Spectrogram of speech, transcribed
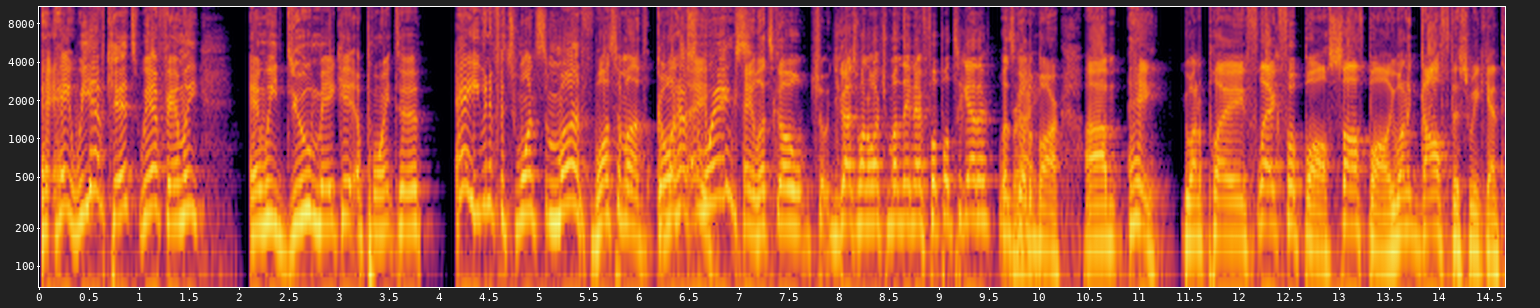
Hey, we have kids, we have family, and we do make it a point to. Hey, even if it's once a month, Once a month. Go and have some hey, wings. Hey, let's go. You guys want to watch Monday Night Football together? Let's go to the bar. Um, hey, you want to play flag football, softball, you want to golf this weekend.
